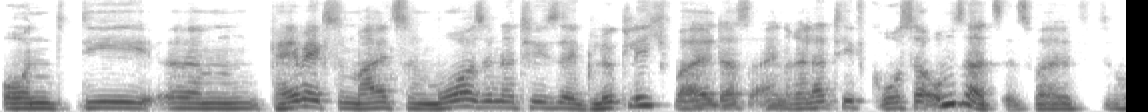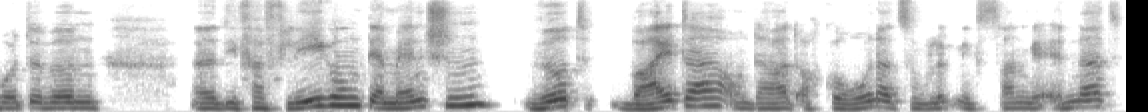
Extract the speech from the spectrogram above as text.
Und die ähm, Paybacks und Miles und More sind natürlich sehr glücklich, weil das ein relativ großer Umsatz ist, weil heute würden äh, die Verpflegung der Menschen wird weiter, und da hat auch Corona zum Glück nichts dran geändert,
